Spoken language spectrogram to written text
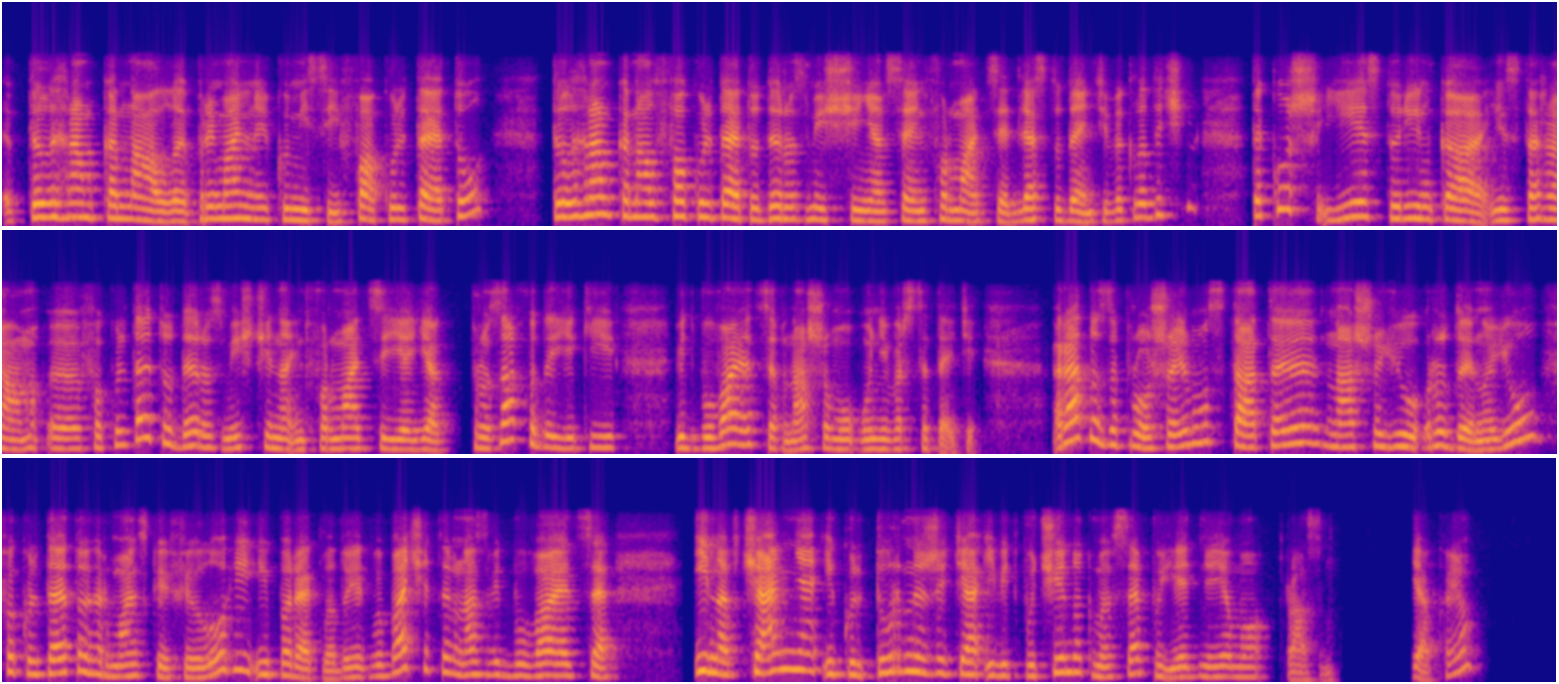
е, телеграм-канал приймальної комісії факультету, телеграм-канал факультету, де розміщення вся інформація для студентів-викладачів. Також є сторінка інстаграм е, факультету, де розміщена інформація як про заходи, які відбуваються в нашому університеті. Радо запрошуємо стати нашою родиною факультету германської філології і перекладу. Як ви бачите, в нас відбувається і навчання, і культурне життя, і відпочинок. Ми все поєднуємо разом. Дякую.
